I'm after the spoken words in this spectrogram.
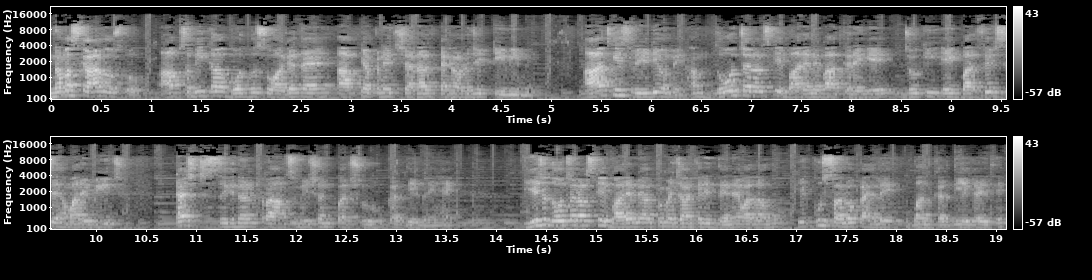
नमस्कार दोस्तों, आप सभी का बहुत बहुत स्वागत है आपके अपने चैनल टेक्नोलॉजी टीवी में। आज के इस वीडियो में हम दो चैनल्स के बारे में बात करेंगे, जो कि एक बार फिर से हमारे बीच टेस्ट सिग्नल ट्रांसमिशन पर शुरू कर दिए गए हैं। ये जो दो चैनल्स के बारे में आपको मैं जानकारी देने वाला हूँ, ये कुछ सालों पहले बंद कर दिए गए थे।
